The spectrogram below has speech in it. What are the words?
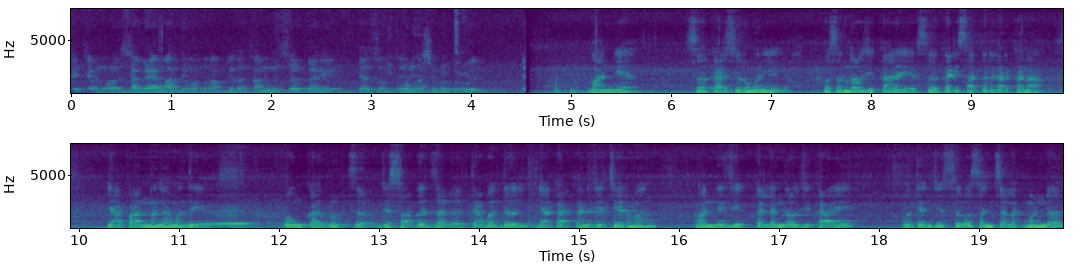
त्याच्यामुळे सगळ्या माध्यमातून आपल्याला चांगलं सहकार्य त्या संस्थेने होईल. मान्य सहकार शिरोमणी वसंतरावजी काळे सहकारी साखर कारखाना या प्रांगणामध्ये ओंकार ग्रुपचं जे स्वागत झालं त्याबद्दल या कारखान्याचे चेअरमन मान्यजी कल्याणरावजी काळे व त्यांचे सर्व संचालक मंडळ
